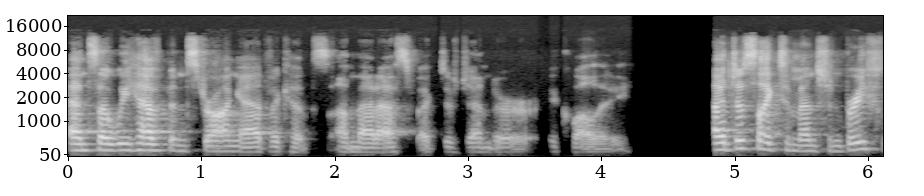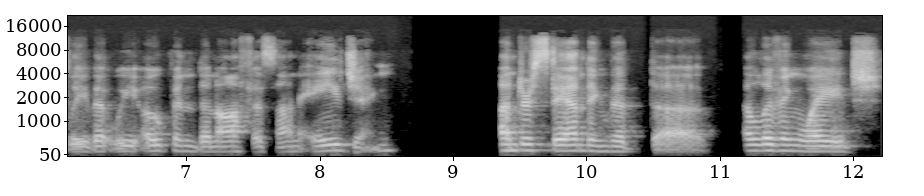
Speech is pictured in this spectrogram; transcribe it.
And so we have been strong advocates on that aspect of gender equality. I'd just like to mention briefly that we opened an office on aging, understanding that uh, a living wage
